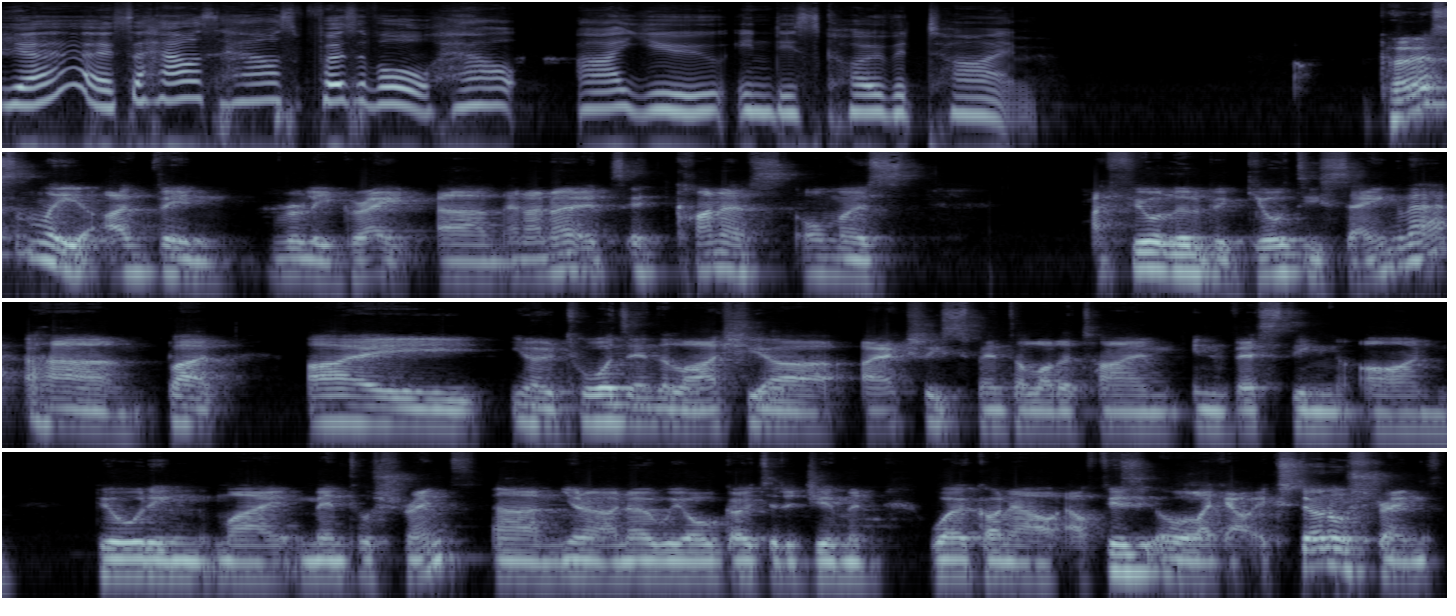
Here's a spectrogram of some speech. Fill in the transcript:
Yeah. So how's how's first of all, how are you in this COVID time? personally, I've been really great. Um, and I know it's it kind of almost I feel a little bit guilty saying that, um, but I, you know, towards the end of last year, I actually spent a lot of time investing on building my mental strength. Um, you know, I know we all go to the gym and work on our, our physical like our external strength,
